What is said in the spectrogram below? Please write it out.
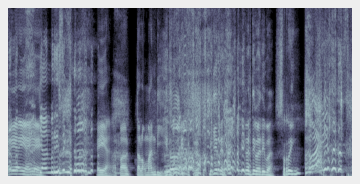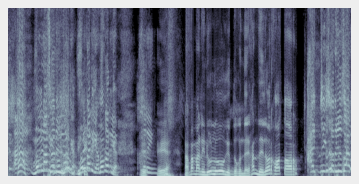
Eh, iya iya iya. Jangan berisik. Eh, iya, apa tolong mandi gitu. Begitu. Terus tiba-tiba. Sering. Mempan enggak? Mempan enggak? Mempan enggak? Mempan enggak? Sering. Iya. Papa mandi dulu gitu. Dari kan dari luar kotor. Anjing seriusan.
